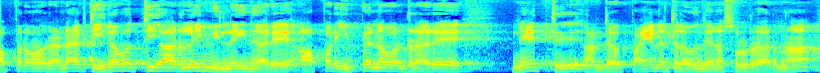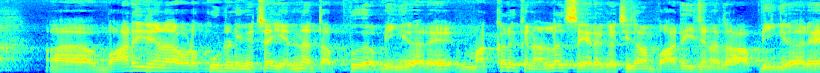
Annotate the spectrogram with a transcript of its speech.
அப்புறம் ரெண்டாயிரத்தி இருபத்தி ஆறுலேயும் இல்லைனாரு அப்புறம் இப்போ என்ன பண்ணுறாரு நேற்று அந்த பயணத்தில் வந்து என்ன சொல்கிறாருன்னா பாரதிய ஜனதாவோட கூட்டணி வச்சா என்ன தப்பு அப்படிங்கிறாரு. மக்களுக்கு நல்லது செய்கிற கட்சி தான் பாரதிய ஜனதா அப்படிங்கிறாரு.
